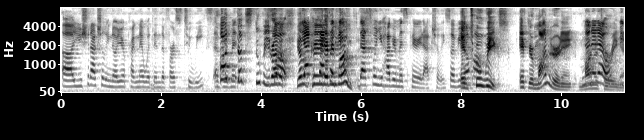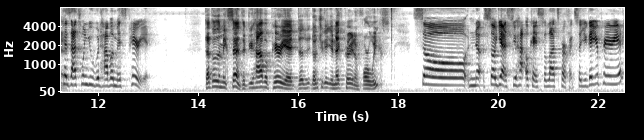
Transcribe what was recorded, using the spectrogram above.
Uh, you should actually know you're pregnant within the first two weeks. Of What? That's stupid. You don't have a, you have yeah, a period every mi- month. That's when you have your missed period, actually. So if you in two how, weeks if you're monitoring no, no, monitoring no, because it. that's when you would have a missed period. that doesn't make sense if you have a period don't you get your next period in four weeks So no, so yes, you have. Okay, so that's perfect. So you get your period,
